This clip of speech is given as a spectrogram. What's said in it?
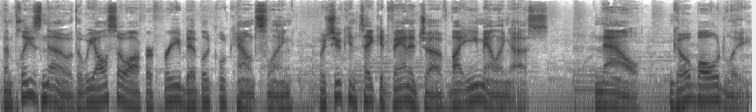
then please know that we also offer free biblical counseling, which you can take advantage of by emailing us. Now, go boldly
